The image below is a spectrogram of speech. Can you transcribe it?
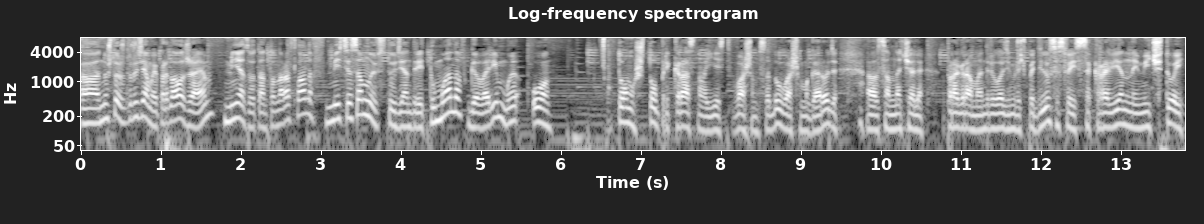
Ну что ж, друзья мои, продолжаем. Меня зовут Антон Арасланов. Вместе со мной в студии Андрей Туманов. Говорим мы о том, что прекрасного есть в вашем саду, в вашем огороде. А, в самом начале программы Андрей Владимирович поделился своей сокровенной мечтой,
